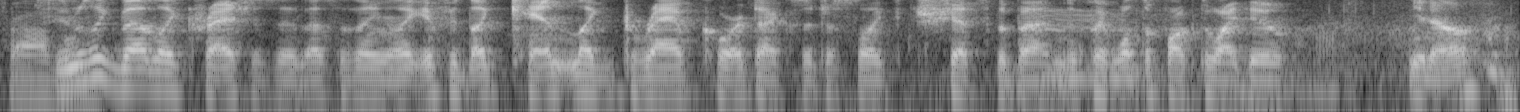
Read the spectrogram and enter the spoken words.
Problem. Seems like that like crashes it. That's the thing. Like if it like can't like grab Cortex, it just like shits the bed. It's like what the fuck do I do? You know?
